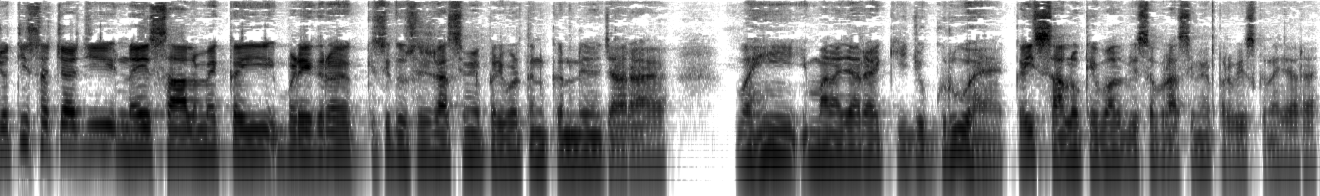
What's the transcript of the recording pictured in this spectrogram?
ज्योतिषाचार्य जी नए साल में कई बड़े ग्रह किसी दूसरी राशि में परिवर्तन करने जा रहा है। वहीं माना जा रहा है कि जो गुरु हैं, कई सालों के बाद वृषभ राशि में प्रवेश करने जा रहा है।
